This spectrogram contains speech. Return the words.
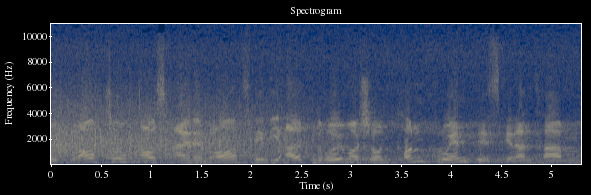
Stück Brauchtum aus einem Ort, den die alten Römer schon Confluentis genannt haben,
